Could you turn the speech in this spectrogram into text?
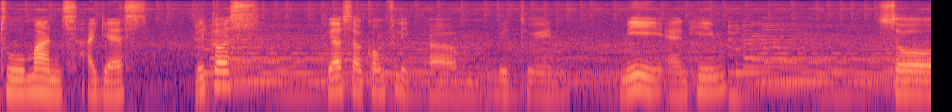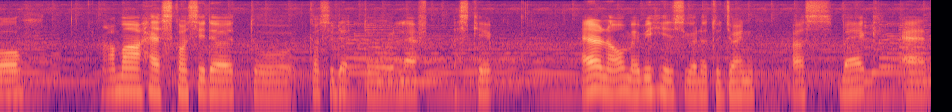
two months I guess because have some conflict um, between me and him. So Ama has considered to considered to left escape. I don't know maybe he's gonna to join us back and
